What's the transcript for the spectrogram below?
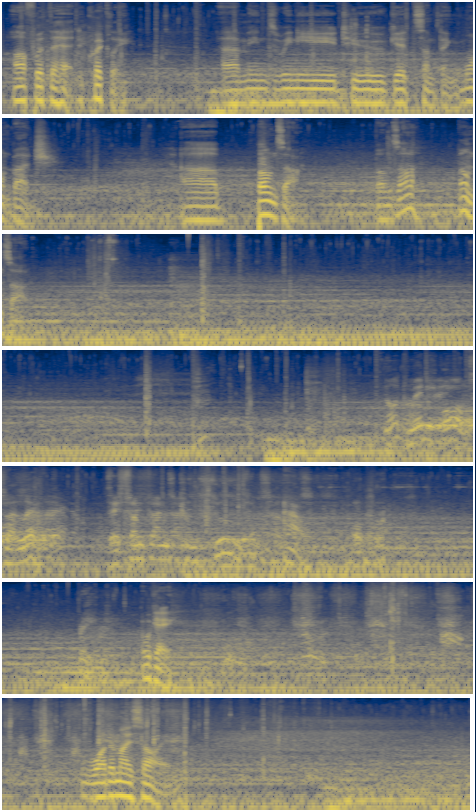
Off with the head. Quickly. That means we need to get something. Won't budge. Uh, bone saw. Bone saw? Bone saw. Not many orbs are left. They sometimes consume themselves. Or break. Okay. What am I sawing?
